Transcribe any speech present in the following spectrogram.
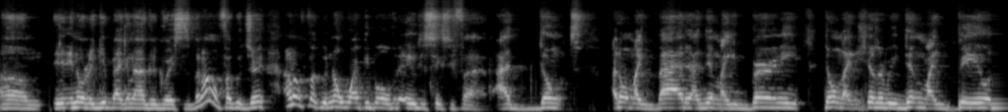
Um, in order to get back in our good graces. But I don't fuck with Jerry. I don't fuck with no white people over the age of 65. I don't. I don't like Biden. I didn't like Bernie. Don't like Hillary. Didn't like Bill.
